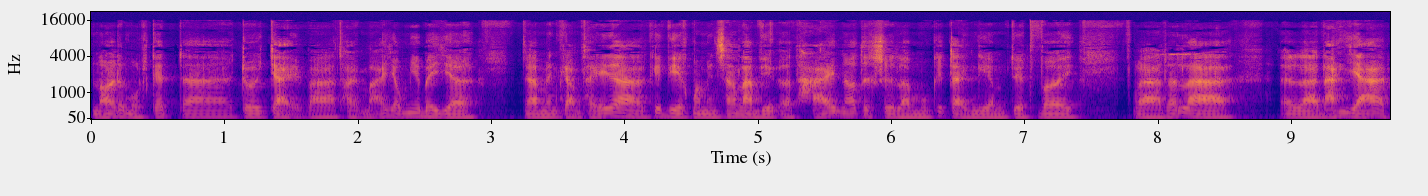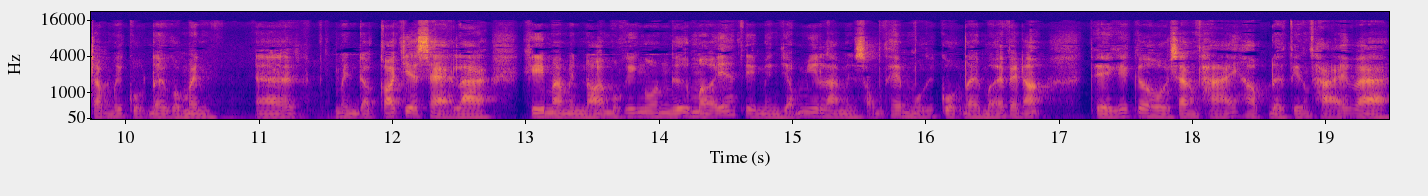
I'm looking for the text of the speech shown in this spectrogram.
nói được một cách à, trôi chảy và thoải mái giống như bây giờ. À, mình cảm thấy là cái việc mà mình sang làm việc ở Thái nó thực sự là một cái trải nghiệm tuyệt vời và rất là à, là đáng giá ở trong cái cuộc đời của mình à, mình đã có chia sẻ là khi mà mình nói một cái ngôn ngữ mới thì mình giống như là mình sống thêm một cái cuộc đời mới về đó. Thì cái cơ hội sang Thái học được tiếng Thái và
